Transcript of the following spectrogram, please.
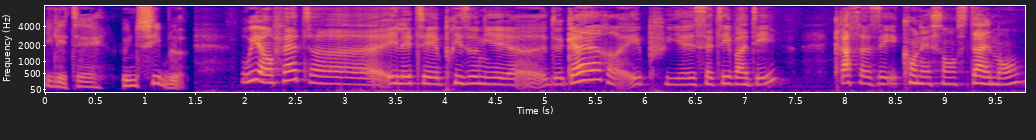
il était une cible. Oui, en fait, euh, il était prisonnier euh, de guerre et puis s'est évadé grâce à ses connaissances d'allemand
